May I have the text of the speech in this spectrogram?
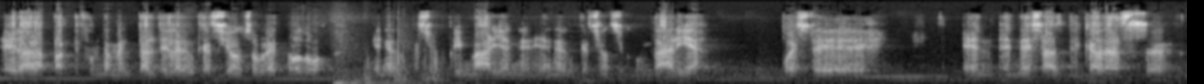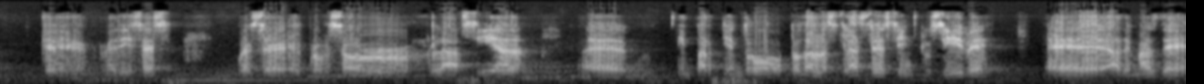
era la parte fundamental de la educación sobre todo en educación primaria en educación secundaria pues eh, en, esas décadas eh, que me dices, pues eh, el profesor la hacía impartiendo todas las clases, inclusive, además de,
